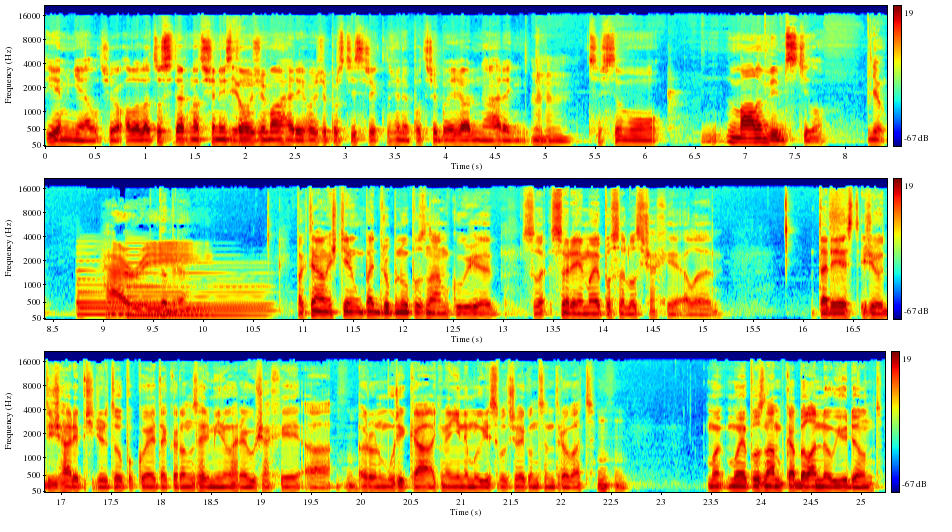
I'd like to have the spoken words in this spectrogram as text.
je měl, že jo? ale letos si tak nadšený z Jo. toho, že má Harryho, že prostě si řekl, že nepotřebuje žádný náhradník. Mhm. Mm-hmm. Což se mu málem vymstilo. Jo. Harry. Dobrá. Pak tady mám ještě jenom úplně drobnou poznámku, že so- sorry, moje posadlost šachy, ale tady je, že když Harry přijde do toho pokoje, tak Ron s Hermínou hrajou šachy a Ron mu říká, ať na ní nemluví, že se potřebuje koncentrovat. Mo- moje poznámka byla no you don't,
